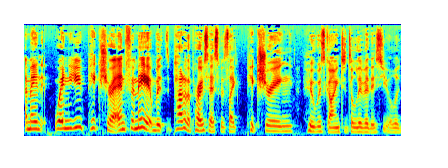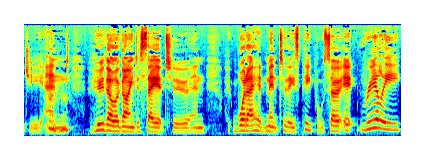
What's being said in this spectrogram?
I mean, when you picture it, and for me, it was part of the process was like picturing who was going to deliver this eulogy and mm-hmm. who they were going to say it to and what I had meant to these people. So it really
